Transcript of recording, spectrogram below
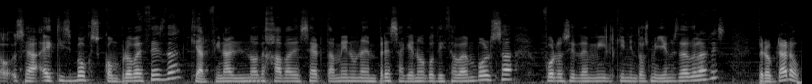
o sea, Xbox compró Bethesda, que al final no dejaba de ser también una empresa que no cotizaba en bolsa, fueron 7.500 millones de dólares, pero claro,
